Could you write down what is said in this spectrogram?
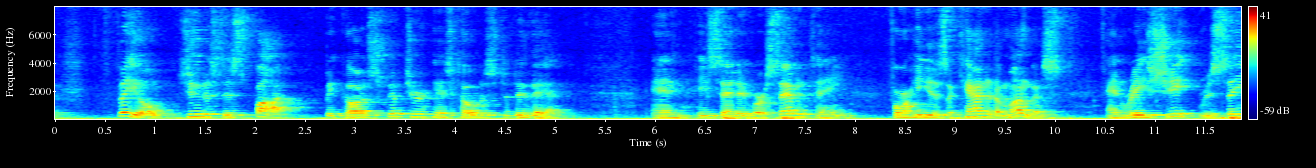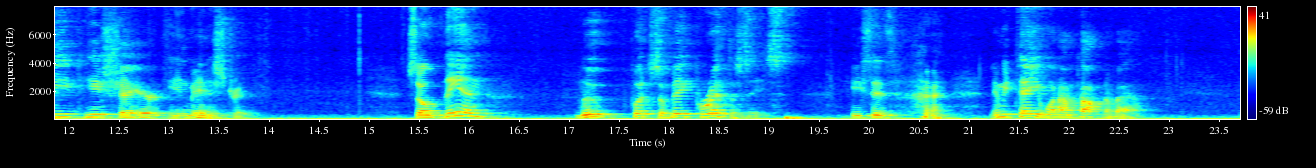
fill Judas's spot because Scripture has told us to do that. And he said in verse 17, For he is accounted among us and received his share in ministry. So then Luke puts a big parenthesis. He says, Let me tell you what I'm talking about.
